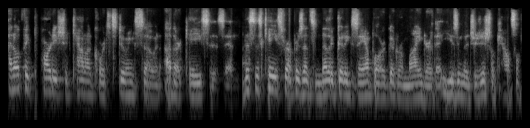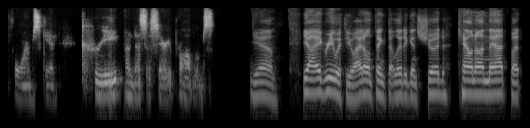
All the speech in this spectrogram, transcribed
I don't think parties should count on courts doing so in other cases. And this case represents another good example or good reminder that using the judicial council forms can create unnecessary problems. Yeah. Yeah, I agree with you. I don't think that litigants should count on that, but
